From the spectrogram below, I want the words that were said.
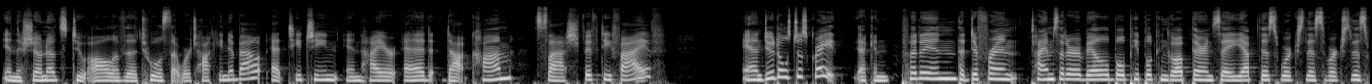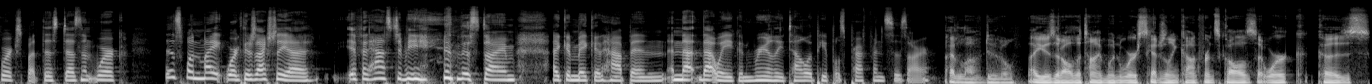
in the show notes to all of the tools that we're talking about at teachinginhighered.com slash 55. And Doodle's just great. I can put in the different times that are available. People can go up there and say, yep, this works, this works, this works, but this doesn't work this one might work. There's actually a if it has to be this time, I can make it happen, and that that way you can really tell what people's preferences are. I love Doodle. I use it all the time when we're scheduling conference calls at work because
